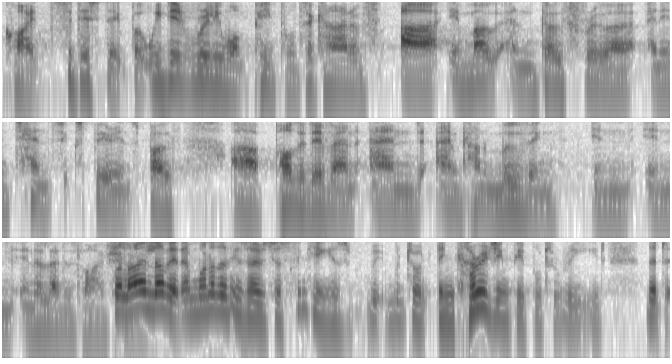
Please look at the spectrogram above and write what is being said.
quite sadistic, but we did really want people to kind of uh, emote and go through a, an intense experience, both uh, positive and and and kind of moving. in, in, in a Letters Live Well. I love it. And one of the things I was just thinking is we- we're trying- encouraging people to read, that uh,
